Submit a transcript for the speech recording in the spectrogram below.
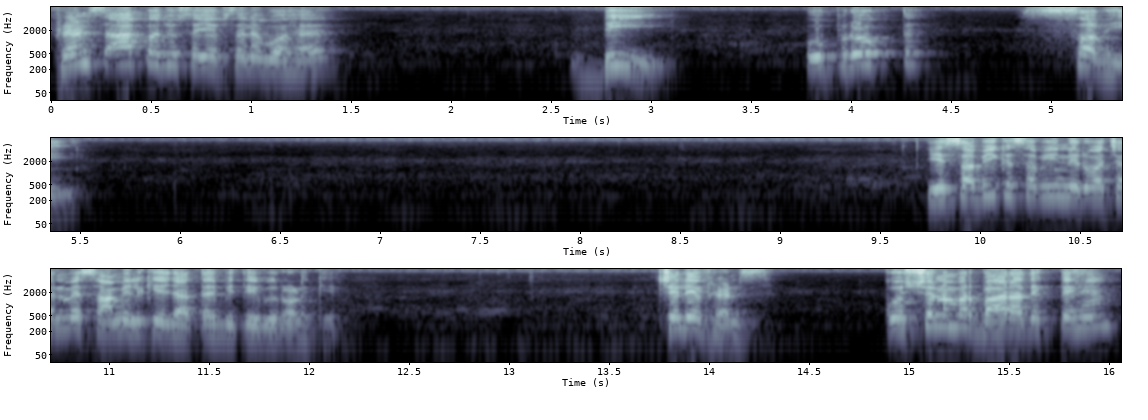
फ्रेंड्स, आपका जो सही ऑप्शन है, वो है डी, उपरोक्त सभी। ये सभी के सभी निर्वचन में शामिल किए जाते हैं वित्तीय विवरण के। चलिए फ्रेंड्स क्वेश्चन नंबर बारह देखते हैं।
